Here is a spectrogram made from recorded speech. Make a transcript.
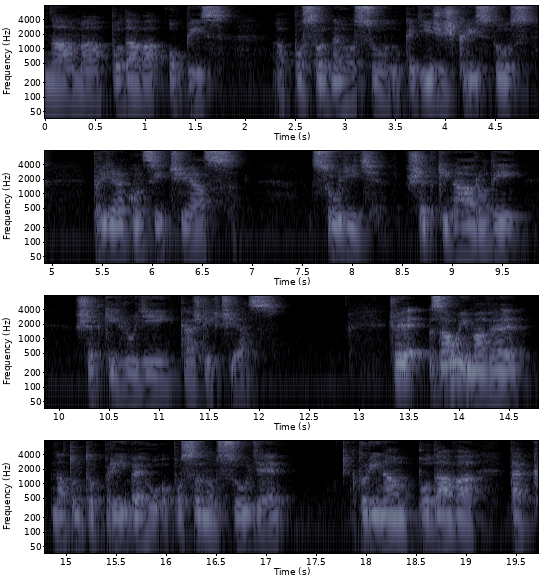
nám podáva opis eh, posledného súdu, keď Ježiš Kristus príde na konci čias súdiť všetky národy, všetkých ľudí, každých čias. Čo je zaujímavé na tomto príbehu o poslednom súde, ktorý nám podáva tak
